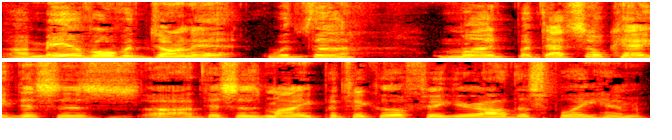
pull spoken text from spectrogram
uh, may have overdone it with the mud, but that's okay. This is uh, this is my particular figure. I'll display him.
